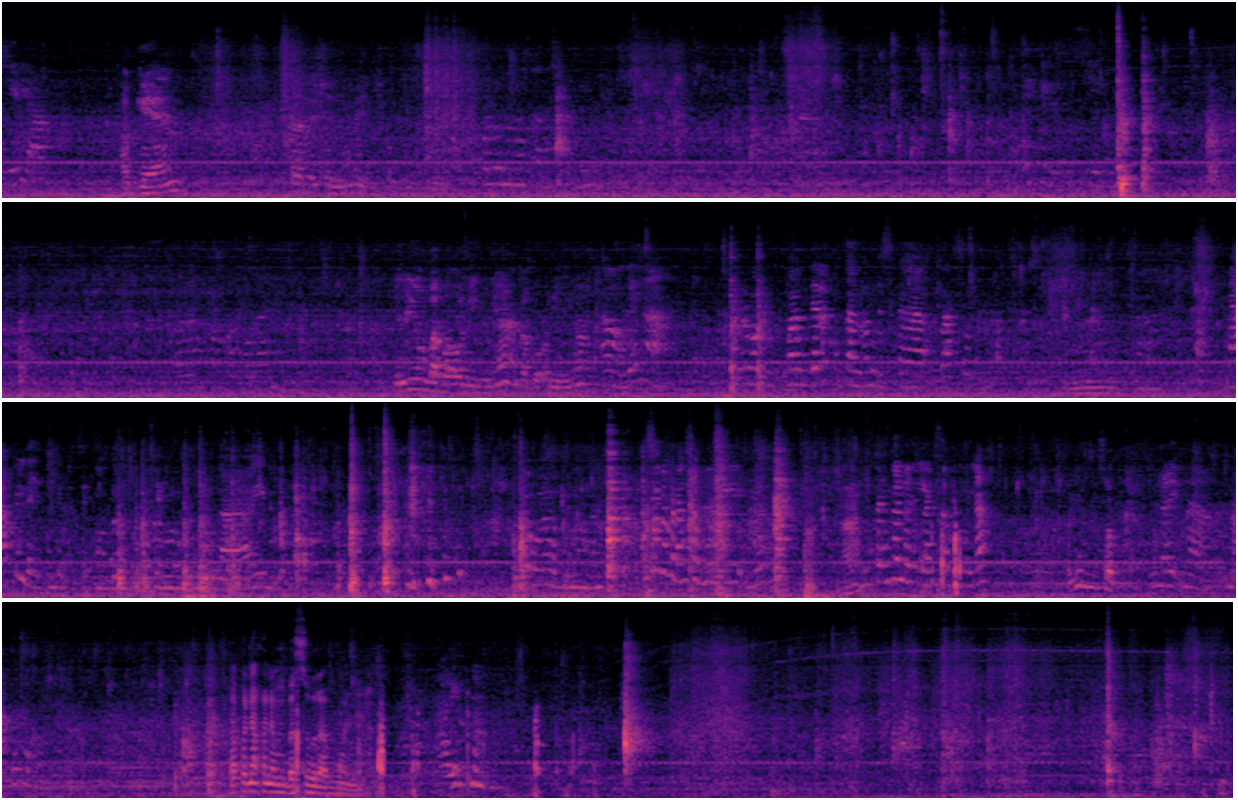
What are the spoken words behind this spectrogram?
Sila. Again? Television mo. Kulong mo sa akin. Ay, sino? Walang kapaguran. Yun yung babaunin niya, babaunin mo. Oo, yan na. Pero pagdala ko kanon gas ka baso. Hmm. Napil dahil kung kasi kung dito kasi mo live. Tawag naman. Ang sabon ni Ha? Itanggal na nila ang sabon nila. Ayun, sab. Wala na. Sa Tapon ako ng basura muna. Ayun.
